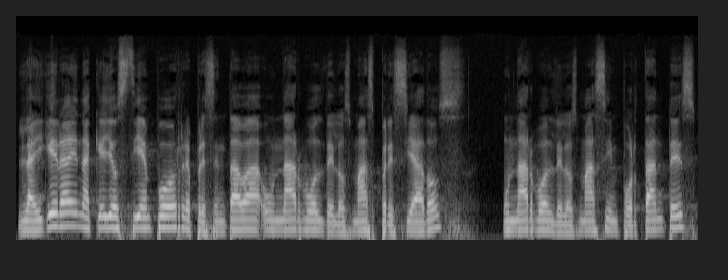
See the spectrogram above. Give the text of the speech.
La higuera en aquellos tiempos representaba un árbol de los más preciados, un árbol de los más importantes,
